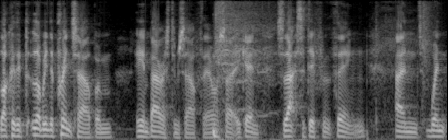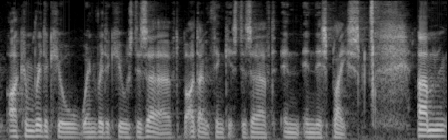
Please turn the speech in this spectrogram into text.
like I did, I mean, the Prince album, he embarrassed himself there. I'll say it again. so that's a different thing. And when I can ridicule when ridicule is deserved, but I don't think it's deserved in in this place. Um,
